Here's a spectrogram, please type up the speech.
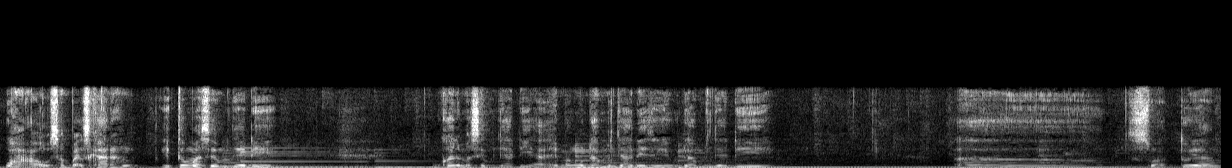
wow sampai sekarang itu masih menjadi bukan masih menjadi ya emang udah menjadi sih udah menjadi uh, sesuatu yang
